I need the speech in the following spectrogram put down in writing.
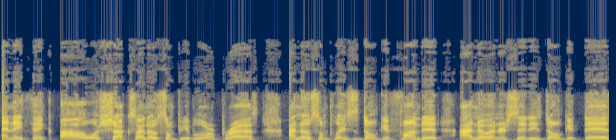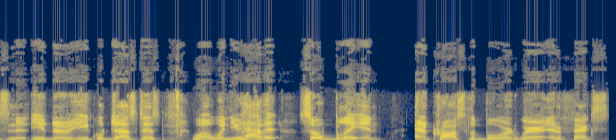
And they think, oh, well, shucks, I know some people are oppressed. I know some places don't get funded. I know inner cities don't get this and equal justice. Well, when you have it so blatant and across the board where it affects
